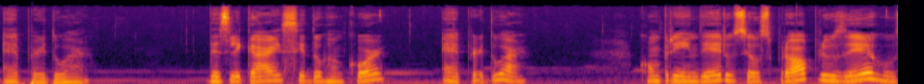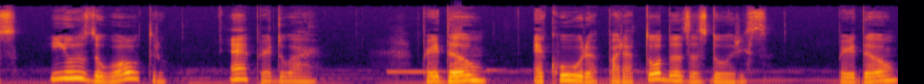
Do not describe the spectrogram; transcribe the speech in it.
é perdoar. Desligar-se do rancor é perdoar. Compreender os seus próprios erros e os do outro é perdoar. Perdão é cura para todas as dores. Perdão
